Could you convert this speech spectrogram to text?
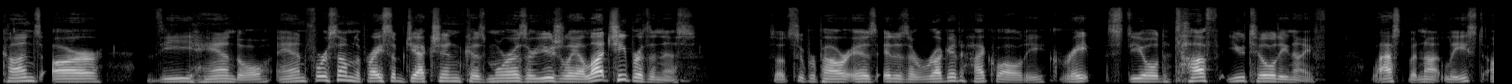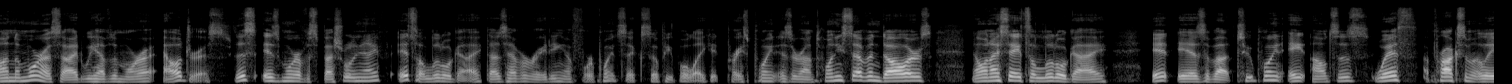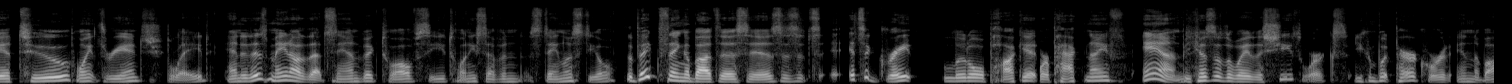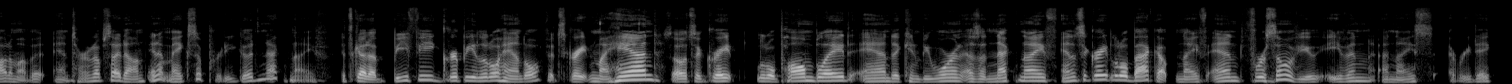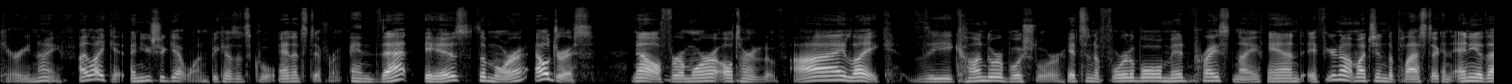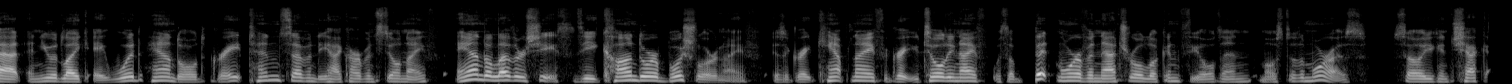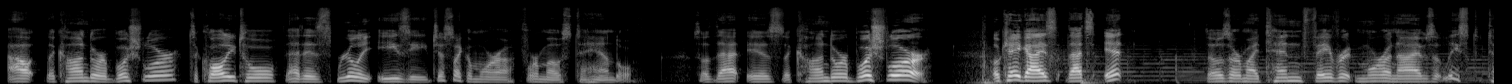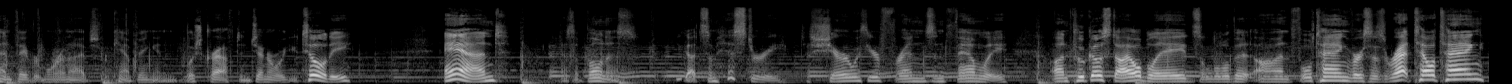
Cons are the handle, and for some, the price objection, because Moras are usually a lot cheaper than this. So its superpower is it is a rugged, high quality, great steeled, tough utility knife. Last but not least, on the Mora side, we have the Mora Eldris. This is more of a specialty knife. It's a little guy, does have a rating of 4.6, so people like it. Price point is around $27. Now, when I say it's a little guy, it is about 2.8 ounces with approximately a 2.3 inch blade, and it is made out of that Sandvik 12C27 stainless steel. The big thing about this is, is it's it's a great little pocket or pack knife. And because of the way the sheath works, you can put paracord in the bottom of it and turn it upside down, and it makes a pretty good neck knife. It's got a beefy, grippy little handle, fits great in my hand, so it's a great little palm blade, and it can be worn as a neck knife, and it's a great little backup knife, and for some of you, even a nice everyday carry knife. I like it, and you should get one because it's cool and it's different. And that is the Mora Eldris. Now, for a more alternative, I like the Condor Bushlore. It's an affordable mid priced knife, and if you're not much into plastic and any of that, and you would like a wood handled, great 1070 high carbon steel knife, and a leather sheath. The Condor Bushlore knife is a great camp knife, a great utility knife with a bit more of a natural look and feel than most of the Moras. So you can check out the Condor Bushlore. It's a quality tool that is really easy, just like a Mora, for most to handle. So that is the Condor Bushlore. Okay, guys, that's it. Those are my 10 favorite Mora knives, at least 10 favorite Mora knives for camping and bushcraft and general utility. And, as a bonus, you got some history to share with your friends and family on Puukko style blades, a little bit on full tang versus rat tail tang,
